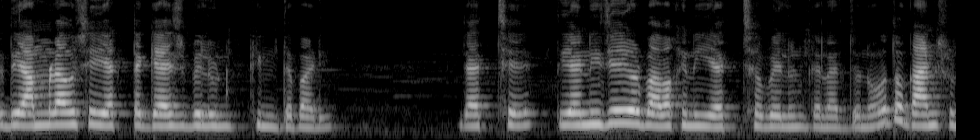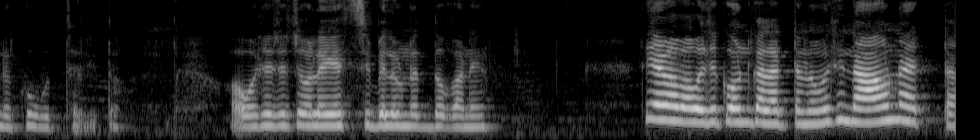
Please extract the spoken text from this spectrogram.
যদি আমরাও সেই একটা গ্যাস বেলুন কিনতে পারি। যাচ্ছে। টিয়া নিজেই ওর বাবাকে নিয়ে যাচ্ছে বেলুন কেনার জন্য। ও তো গান শুনে খুব উচ্ছ্বসিত অবশেষে চলে এসেছি বেলুনের দোকানে। টিয়ার বাবা বলছে, কোন কালারটা নেব? বলছি, নাও না একটা।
